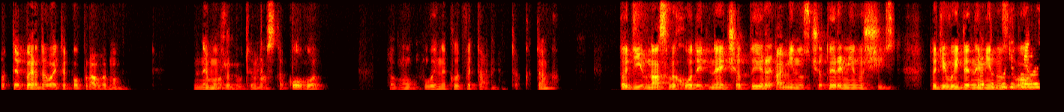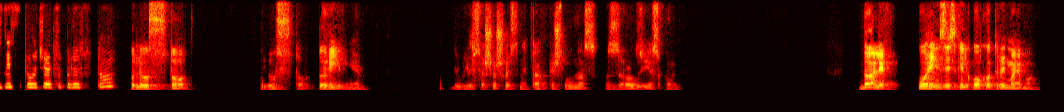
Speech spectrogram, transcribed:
От тепер давайте поправимо. Не може бути в нас такого, тому виникли питання. Так, так. Тоді в нас виходить не 4, а мінус 4, мінус 6. Тоді вийде не мінус будет 2, минус 10, получается плюс 100. Плюс 100. Плюс 100. Дорівнює. Дивлюся, що щось не так пішло в нас з розв'язком. Далі. Корінь зі скількох отримаємо?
